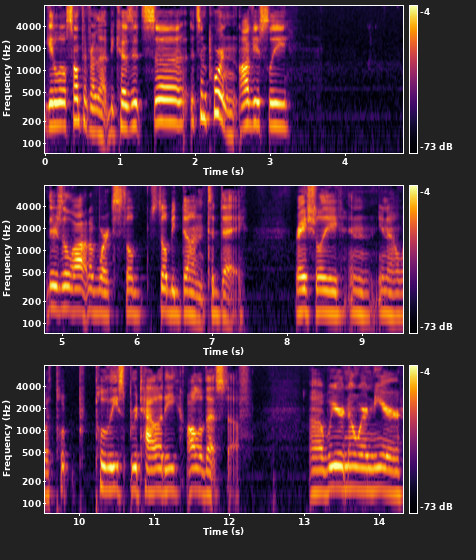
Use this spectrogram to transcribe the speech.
get a little something from that because it's uh, it's important. Obviously, there's a lot of work to still still be done today, racially and you know with police brutality, all of that stuff. Uh, we are nowhere near.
